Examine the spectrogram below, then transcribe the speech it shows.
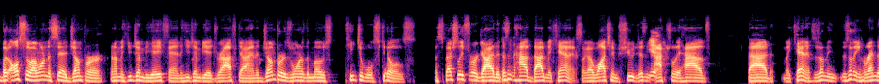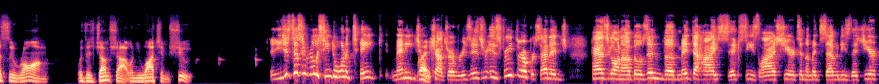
but also, I wanted to say a jumper, and I'm a huge NBA fan, a huge NBA draft guy, and a jumper is one of the most teachable skills, especially for a guy that doesn't have bad mechanics. Like I watch him shoot, he doesn't Yeah. actually have bad mechanics. There's nothing, there's nothing horrendously wrong with his jump shot when you watch him shoot. He just doesn't really seem to want to take many jump Right. shots reason. His, his free throw percentage has gone up. It was in the mid to high 60s last year. It's in the mid 70s this year.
